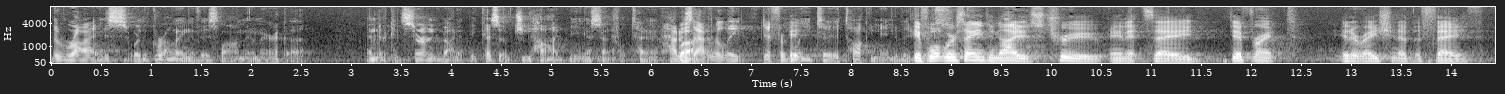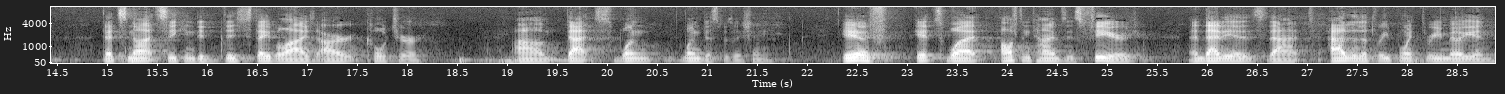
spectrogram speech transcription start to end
the rise or the growing of Islam in America, and they're concerned about it because of jihad being a central tenet. How does Well, that relate differently to talking to individuals? If what we're saying tonight is true and it's a different iteration of the faith that's not seeking to destabilize our culture, um, that's one, one disposition. If it's what oftentimes is feared, and that is that out of the 3.3 million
